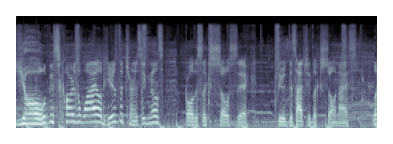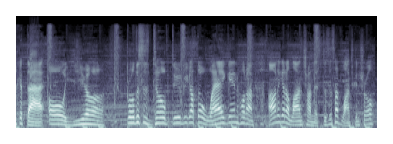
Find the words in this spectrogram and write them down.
Yo, this car's wild. Here's the turn signals. Bro, this looks so sick. Dude, this actually looks so nice. Look at that. Oh, yeah. Bro, this is dope, dude. We got the wagon. Hold on. I want to get a launch on this. Does this have launch control?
